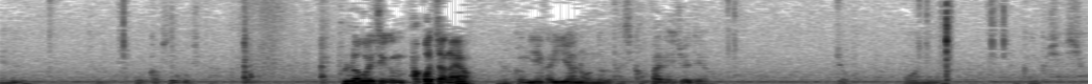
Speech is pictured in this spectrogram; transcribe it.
얘는 이 값을 보고 싶다. 블럭을 지금 바꿨잖아요. 네. 그럼 얘가 이해하는 언어로 다시 컴파일 해줘야 돼요. 쭉. 원은 잠깐 표시하시고.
